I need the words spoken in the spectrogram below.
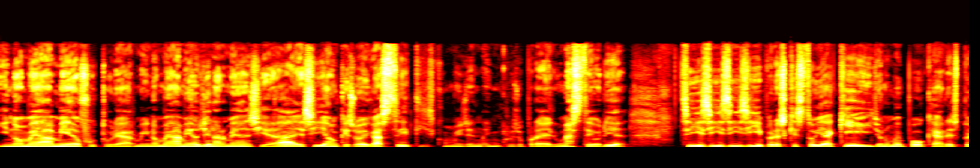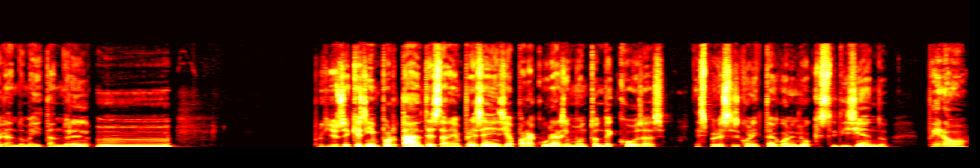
Y no me da miedo futurearme, y no me da miedo llenarme de ansiedades, sí, aunque soy gastritis, como dicen incluso por ahí algunas teorías. Sí, sí, sí, sí, pero es que estoy aquí y yo no me puedo quedar esperando meditando en el... Mm, porque yo sé que es importante estar en presencia para curarse un montón de cosas. Espero estés conectado con lo que estoy diciendo, pero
